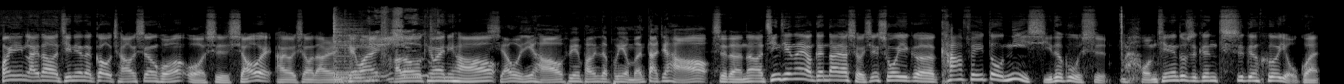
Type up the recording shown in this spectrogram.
欢迎来到今天的《Go 潮生活》，我是小伟，还有生活达人 K Y。Hello，K Y 你好，小伟你好，身边旁边的朋友们大家好。是的，那今天呢要跟大家首先说一个咖啡豆逆袭的故事啊。我们今天都是跟吃跟喝有关。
